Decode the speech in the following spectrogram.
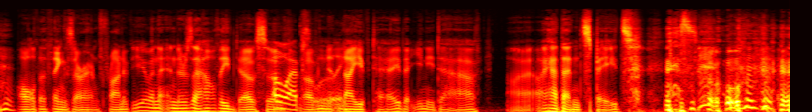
all the things that are in front of you. And, and there's a healthy dose of, Oh, of naivete that you need to have. I, I had that in spades. so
